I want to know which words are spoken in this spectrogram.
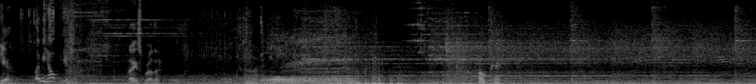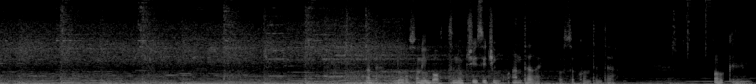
Here, let me help you. Thanks, brother. Ok. Vabbè, loro sono i bot, ne ho uccisi 50, dai, posso accontentarmi. Ok.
